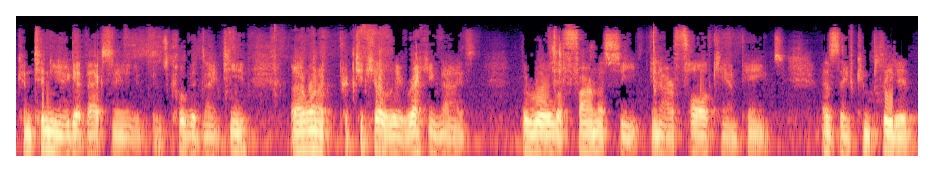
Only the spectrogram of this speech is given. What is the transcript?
continue to get vaccinated against COVID-19. But I want to particularly recognize the role of pharmacy in our fall campaigns as they've completed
